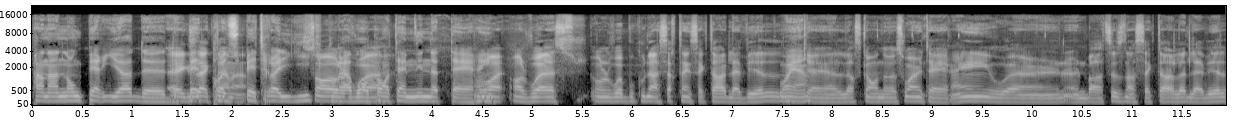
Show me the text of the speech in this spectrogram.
pendant une longue période de, produits pétroliers qui Ça, pourraient avoir voit. contaminé notre terrain. Ouais, on, le voit, on le voit beaucoup dans certains secteurs de la ville. Ouais, hein? Lorsqu'on a soit un terrain ou un- une bâtisse dans ce secteur-là de la ville,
